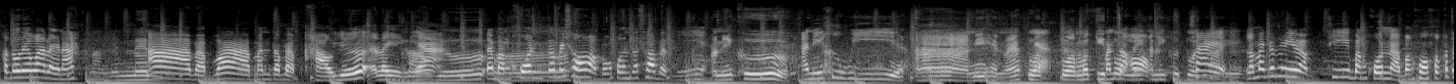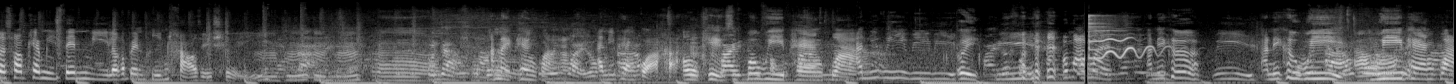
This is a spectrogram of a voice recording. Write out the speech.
เขาต้องเรียกว่าอะไรนะ ลายแน่น อ่าแบบว่ามันจะแบบขาวเยอะอะไรอย่างเงี้ยขาวเยอะ แต่บางคนก็ไม่ชอบบางคนจะชอบแบบนี้ ๆ อันนี้คือ อันนี้คือวีอ่า นี่เห็นไหมตัวเนี่ย ตัวเมื่อกี้มันตัวจะอเล็อกกอันนี้คือตัวใช่ใหญ่แล้วมันก็จะมีแบบที่บางคนอะ บางคนเขาก็จะชอบแค่มีเส้นวีแล้วก็เป็นพื้นขาวเฉยอือหืออือหืออ่าอันไหนแพงกว่าคะ ๆ อันนี้แพงกว่าค่ะ โอเคซูเปอร์วีแพงกว่าอันนี้วีวีวีเอ้ยวีเอามาใหม่ อันนี้คือวีอันนี้คือวีวีแพงกว่า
